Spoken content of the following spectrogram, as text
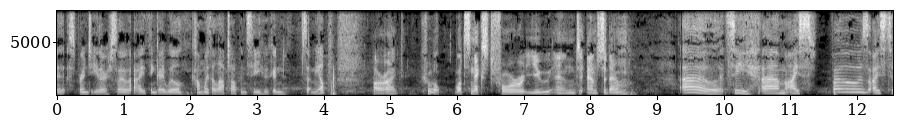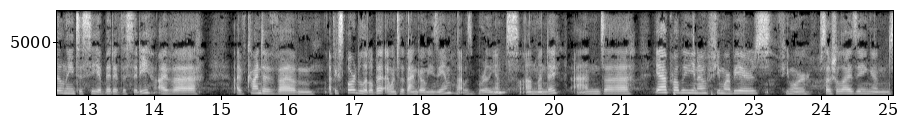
a sprint either, so I think I will come with a laptop and see who can set me up. All right. Cool. What's next for you and Amsterdam? Oh, let's see. Um, I suppose I still need to see a bit of the city. I've, uh, I've kind of, um, I've explored a little bit. I went to the Van Gogh Museum. That was brilliant on Monday. And, uh, yeah, probably, you know, a few more beers, a few more socializing and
